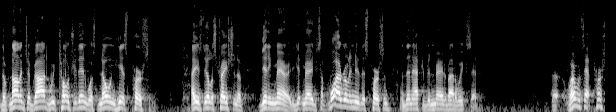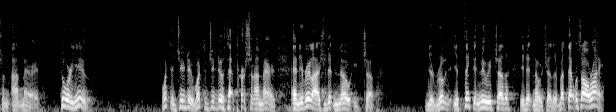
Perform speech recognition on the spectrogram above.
The knowledge of God, we told you then, was knowing His person. I used the illustration of getting married. You get married, you say, Boy, I really knew this person. And then after being married about a week, said, uh, Where was that person I married? Who are you? What did you do? What did you do with that person I married? And you realize you didn't know each other. You really you think you knew each other, you didn't know each other, but that was all right.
